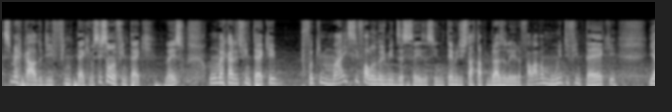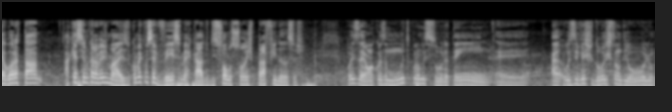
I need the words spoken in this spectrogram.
Esse mercado de fintech, vocês são uma fintech, não é isso? Um mercado de fintech foi o que mais se falou em 2016, assim, em termos de startup brasileira. Falava muito em fintech e agora está aquecendo cada vez mais. Como é que você vê esse mercado de soluções para finanças? Pois é, é uma coisa muito promissora. Tem é, os investidores estão de olho,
